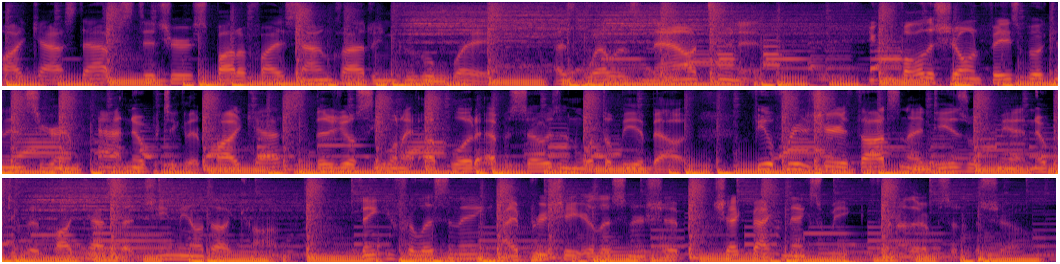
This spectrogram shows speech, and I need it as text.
Podcast app, Stitcher, Spotify, SoundCloud, and Google Play, as well as now TuneIn. You can follow the show on Facebook and Instagram at No Particular Podcast. There you'll see when I upload episodes and what they'll be about. Feel free to share your thoughts and ideas with me at No Particular Podcast at gmail.com. Thank you for listening. I appreciate your listenership. Check back next week for another episode of the show.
